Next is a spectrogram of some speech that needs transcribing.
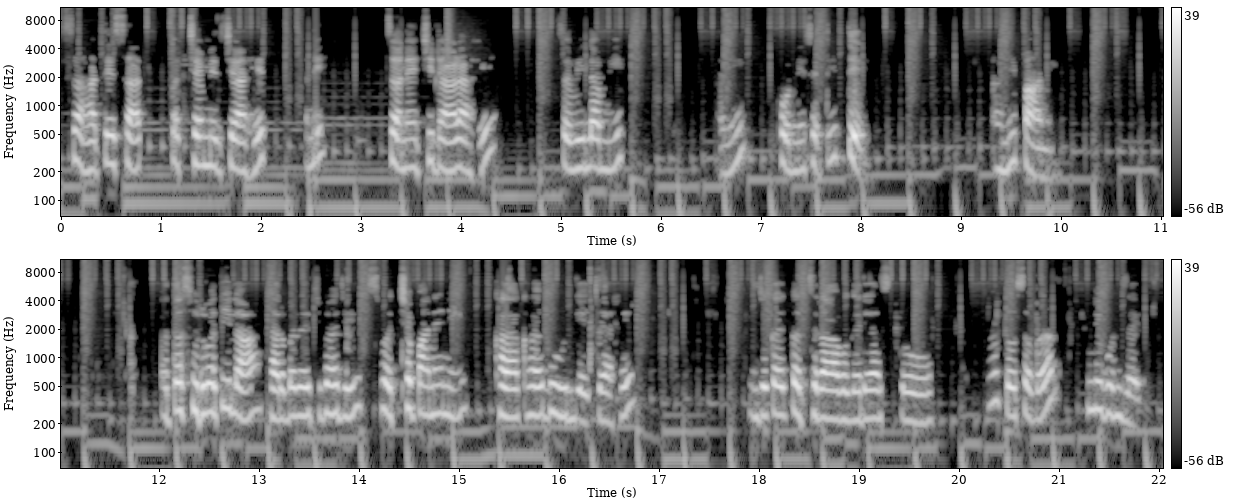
सहा ते सात कच्च्या मिरच्या आहेत आणि चण्याची डाळ आहे. चवीला मीठ आणि फोडणीसाठी तेल आणि पाणी. आता सुरुवातीला हरभऱ्याची भाजी स्वच्छ पाण्याने खळाखळा धुवून घ्यायची आहे. म्हणजे काय कचरा वगैरे असतो तो सगळा निघून जाईल.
